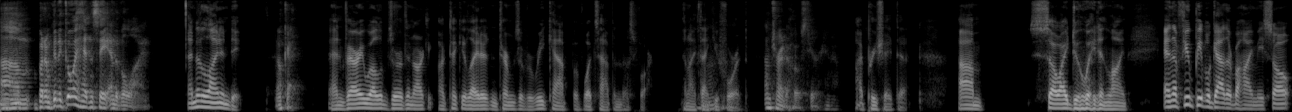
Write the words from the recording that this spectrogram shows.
Mhm. um, but i'm going to go ahead and say end of the line End of the line indeed. okay And very well observed and artic- articulated in terms of a recap of what's happened thus far. And I thank you Mhm. for it. i'm trying to host here you know I appreciate that. Um, so I do wait in line, and a few people gather behind me. So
